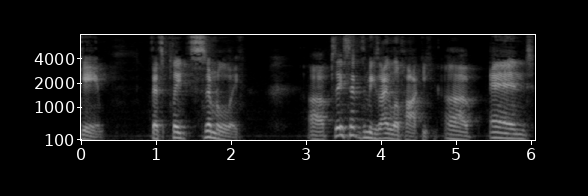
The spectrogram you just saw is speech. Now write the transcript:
game that's played similarly. Uh, so they sent it to me because I love hockey, uh, and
